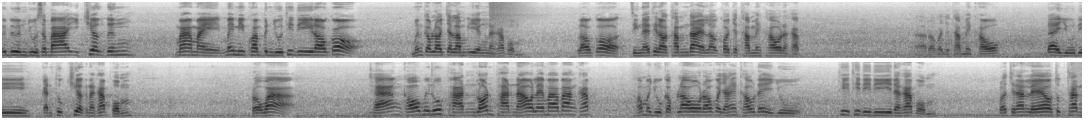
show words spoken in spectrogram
อื่นๆอยู่สบายอีกเชือกหนึ่งมาใหม่ ไม่มีความเป็นอยู่ที่ดีเราก็เหมือนกับเราจะลำเอียงนะครับผม เราก็สิ่งไหนที่เราทำได้เราก็จะทำให้เขานะครับเราก็จะทำให้เขาได้อยู่ดีกันทุกเชือกนะครับผม เพราะว่าช้างเขาไม่รู้ผ่านร้อนผ่านหนาวอะไรมาบ้างครับเขามาอยู่กับเราเราก็อยากให้เขาได้อยู่ที่ที่ดี ๆ นะครับผม เพราะฉะนั้นแล้วทุกท่าน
